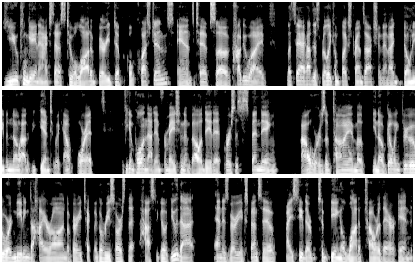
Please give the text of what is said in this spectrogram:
you can gain access to a lot of very difficult questions and tips of how do I, let's say I have this really complex transaction and I don't even know how to begin to account for it. If you can pull in that information and validate it versus spending hours of time of, you know, going through or needing to hire on a very technical resource that has to go do that and is very expensive. I see there to being a lot of power there in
